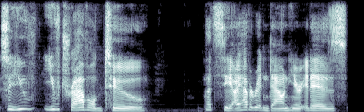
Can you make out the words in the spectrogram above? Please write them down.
So you've you've traveled to let's see, I have it written down here. It is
